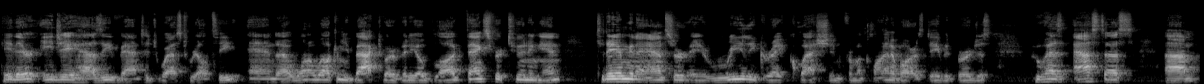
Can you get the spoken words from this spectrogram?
Hey there, AJ Hazzi, Vantage West Realty, and I want to welcome you back to our video blog. Thanks for tuning in. Today I'm going to answer a really great question from a client of ours, David Burgess, who has asked us um,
